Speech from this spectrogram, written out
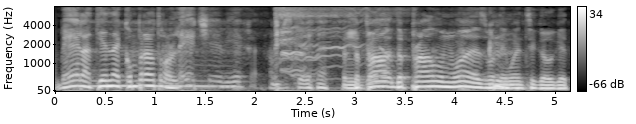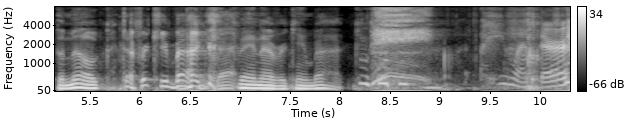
Ve la tienda y compra otro leche, vieja. I'm just kidding. The, pro- the problem was when they went to go get the milk, never came back. they never came back. He went there. it,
